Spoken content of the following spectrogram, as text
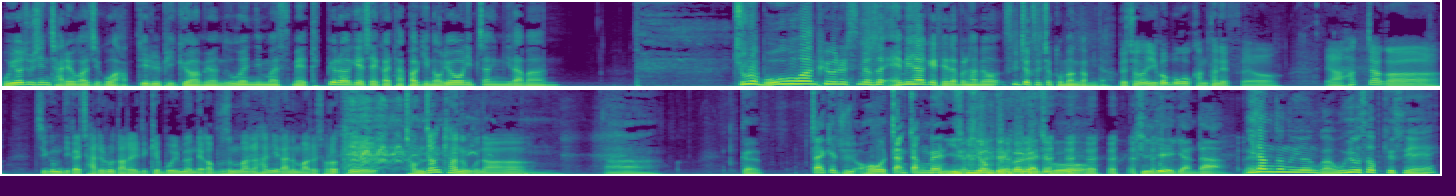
보여주신 자료 가지고 앞뒤를 비교하면 의원님 말씀에 특별하게 제가 답하긴 어려운 입장입니다만 주로 모호한 표현을 쓰면서 애매하게 대답을 하며 슬쩍슬쩍 도망갑니다. 근데 저는 이거 보고 감탄했어요. 야 학자가 지금 네가 자료로 나를 이렇게 몰면 내가 무슨 말을 하니라는 말을 저렇게 점잖게 하는구나. 아, 그니까, 짧게 주, 어, 짱짱맨, 이- 이러면 될걸 가지고, 길게 얘기한다. 네. 이상돈 의원과 우효섭 교수의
